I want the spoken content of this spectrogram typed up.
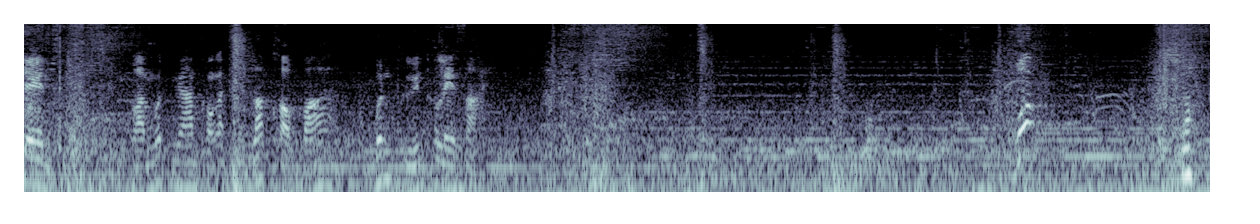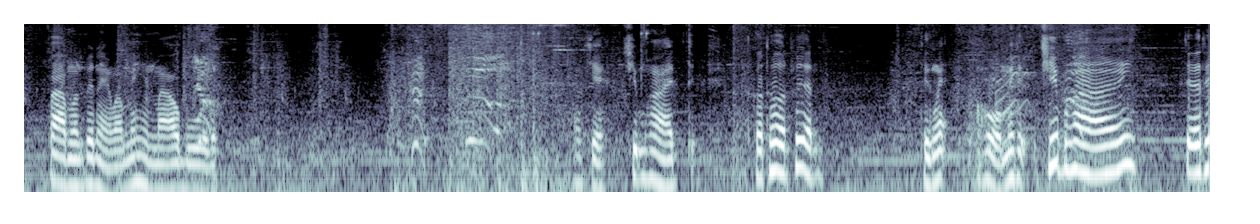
เจน ความงดงามของอาทิตย์ลับขอบฟ้า บนผืนทะเลทราย วับเนาะฟาร์มมันไปไหนวะไม่เห็นมาเอาบูเลย โอเค ชิมหาย ขอโทษเพื่อน ถึงไหมโอ้โห ไม่ถึง ชิปหาย เจอเท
